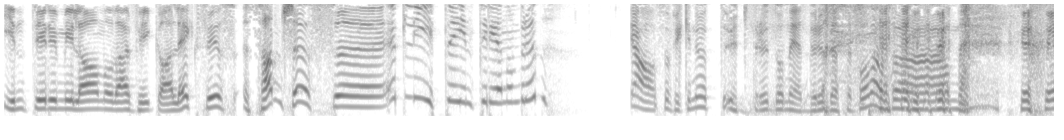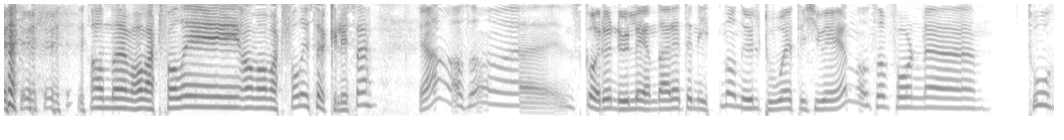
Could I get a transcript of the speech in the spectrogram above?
Inter i Milan, og der fikk Alexis Sanchez eh, et lite Inter-gjennombrudd. Ja, og så fikk han jo et utbrudd og nedbrudd etterpå, da. Så han, eh, var i hvert fall i, han var i, hvert fall i søkelyset. Ja, altså uh, Skårer 0-1 der etter 19 og 0-2 etter 21, og så får han eh, to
